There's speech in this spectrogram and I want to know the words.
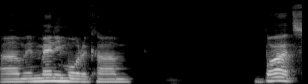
um, and many more to come. But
